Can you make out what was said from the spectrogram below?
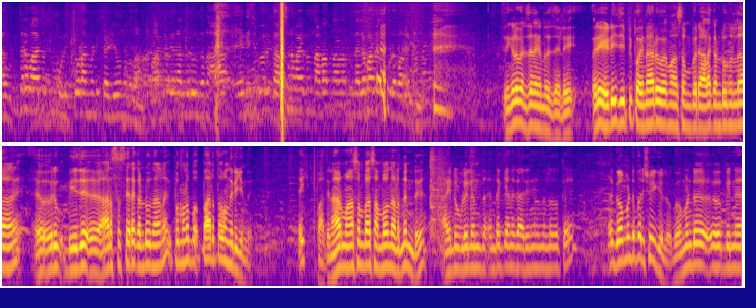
ആ ഉത്തരവാദിത്വത്തിൽ നിന്ന് ഒളിച്ചോടാൻ വേണ്ടി കഴിയുമെന്നുള്ളതാണ്. പാർട്ടി ഇതിനകത്തൊരു ആ എ ഡി ജി പി ഒരു കർശനമായിട്ടുള്ള നട നട- നിലപാടെടുത്തൂടെ പാർട്ടിക്ക്. നിങ്ങൾ മനസ്സിലാക്കേണ്ടത് വെച്ചാൽ ഒരു എ ഡി ജി പി പതിനാറ് മാസം മുമ്പ് ഒരാളെ കണ്ടു എന്നുള്ളതാണ് ഒരു ബി ജെ ആർ എസ് എസ്സുകാരെ കണ്ടു എന്നാണ് ഇപ്പം നമ്മൾ വാർത്ത വന്നിരിക്കുന്നത്. ഏയ് പതിനാറ് മാസം മുമ്പ് ആ സംഭവം നടന്നിട്ടുണ്ട്. അതിന്റെ ഉള്ളിൽ എന്ത് എന്തൊക്കെയാണ് കാര്യങ്ങൾ എന്നുള്ളതൊക്കെ ഗവൺമെന്റ് പരിശോധിക്കുമല്ലോ. ഗവൺമെന്റ് പിന്നെ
